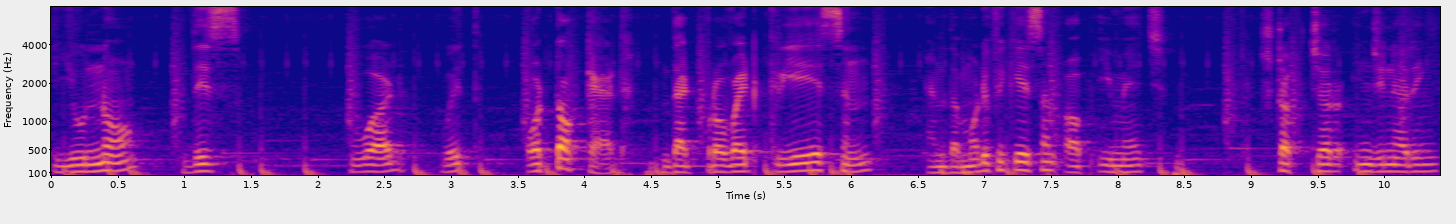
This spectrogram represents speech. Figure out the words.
You know this word with AutoCAD that provide creation and the modification of image structure engineering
